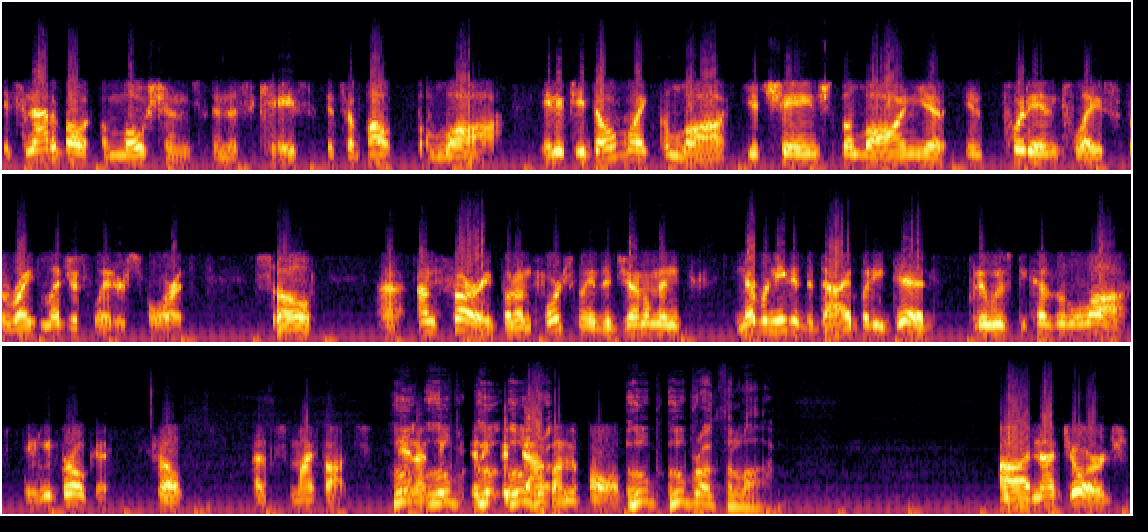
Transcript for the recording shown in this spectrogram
It's not about emotions in this case, it's about the law. And if you don't like the law, you change the law and you and put in place the right legislators for it. So uh, I'm sorry, but unfortunately, the gentleman never needed to die, but he did. But it was because of the law, and he broke it. So that's my thoughts. Who- and I who- think he did a good who job on the poem. Who, who broke the law? Uh, not George.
